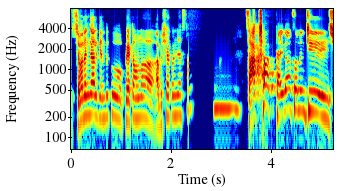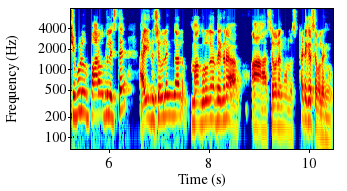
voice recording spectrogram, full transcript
శివలింగాలకి ఎందుకు పీఠంలో అభిషేకం చేస్తాం సాక్షాత్ కైలాసం నుంచి శివుడు పార్వతులు ఇస్తే ఐదు శివలింగాలు మా గురుగారి దగ్గర ఆ శివలింగం ఉంది స్ఫటిక శివలింగం.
